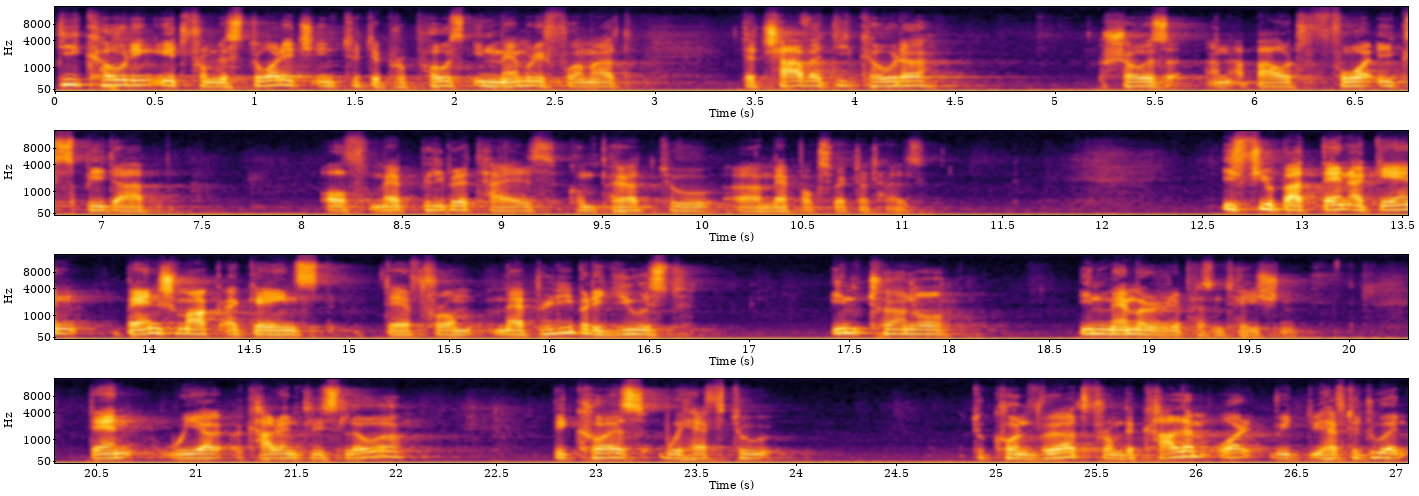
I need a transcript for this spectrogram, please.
decoding it from the storage into the proposed in-memory format, the Java decoder shows an about 4x speed up of MapLibre tiles compared to uh, Mapbox vector tiles. If you but then again benchmark against the from MapLibre used internal in-memory representation, then we are currently slower because we have to to convert from the column, or we have to do an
